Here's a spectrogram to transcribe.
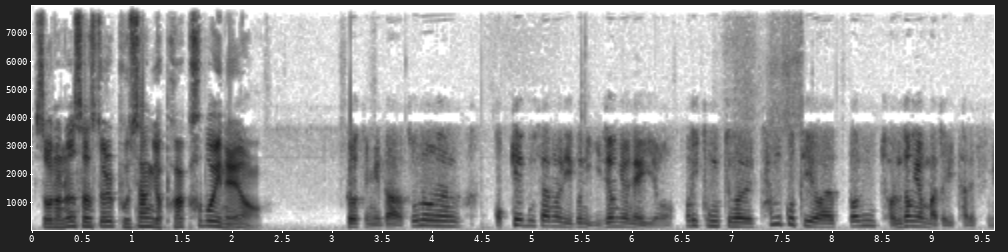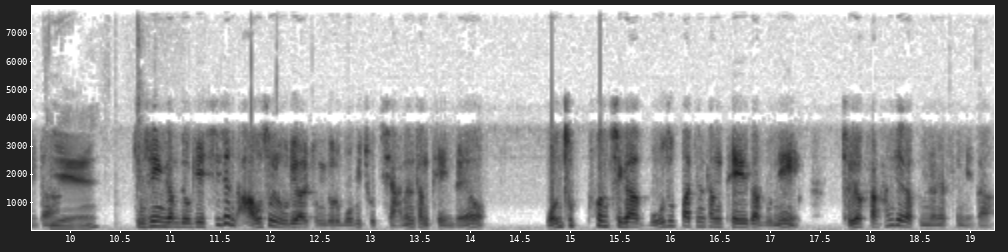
소노는 선수들 부상 여파가 커 보이네요. 그렇습니다. 소노는 어깨 부상을 입은 이정현에 이어 허리 통증을 참고 뛰어왔던 전성현마저 이탈했습니다. 예. 김승기 감독이 시즌 아웃을 우려할 정도로 몸이 좋지 않은 상태인데요. 원투 펀치가 모두 빠진 상태이다 보니 전력상 한계가 분명했습니다.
